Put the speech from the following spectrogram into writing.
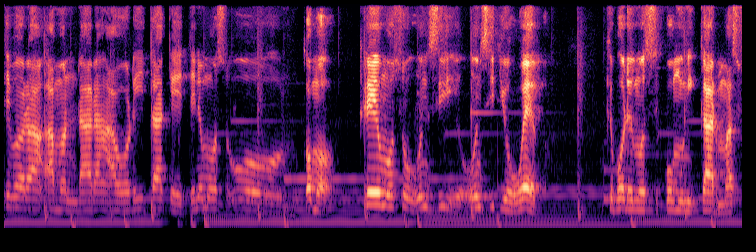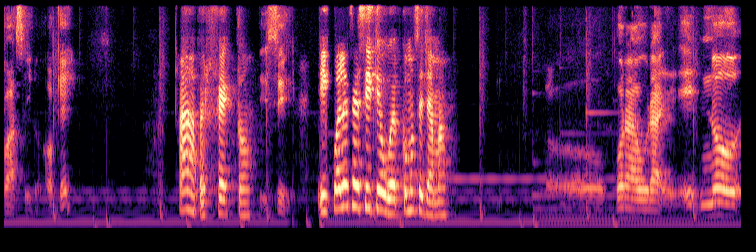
te voy a mandar ahorita que tenemos un, como, creemos un, un sitio web que podemos comunicar más fácil, ok. Ah, perfecto. Sí. ¿Y cuál es el sitio web? ¿Cómo se llama? Oh, por ahora, eh, no,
